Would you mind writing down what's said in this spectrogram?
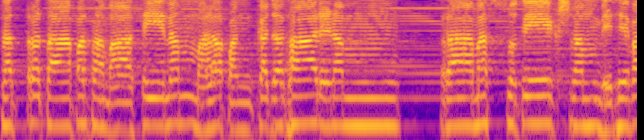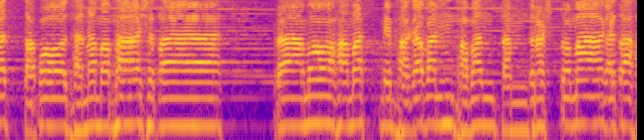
तत्र तापसमासीनम् मलपङ्कजधारिणम्। रामः सुतीक्ष्णम् विधिवत्तपोधनमभाषत। रामोऽहमस्मि भगवन् भवन्तम् द्रष्टुमागतः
